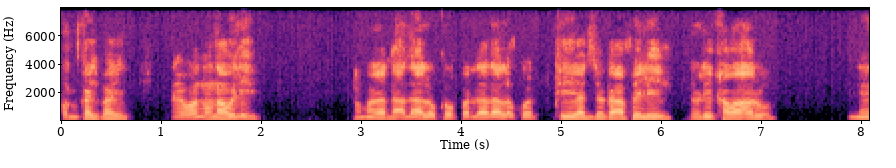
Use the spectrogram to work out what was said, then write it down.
પંકજભાઈ રહેવાનું નાવલી. અમારા દાદા લોકો પરદાદા લોકોથી આ જગા આપેલી દરી ખાવા સારું ને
